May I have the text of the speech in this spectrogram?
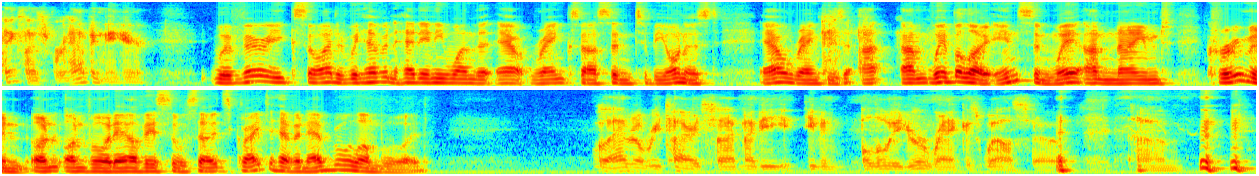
Thanks, Les, for having me here. We're very excited. We haven't had anyone that outranks us, and to be honest, our rank is uh, um, we're below ensign. We're unnamed crewmen on, on board our vessel, so it's great to have an admiral on board. Well, Admiral retired, so I might be even below your rank as well. So, um...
